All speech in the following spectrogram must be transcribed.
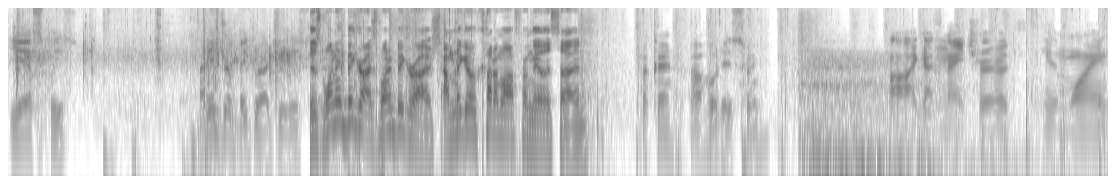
Yes, please. I didn't drop big garage either. There's one in big garage. One in big garage. I'm gonna go cut him off from the other side. Okay, I'll hold his swing. Oh, I got nitro. He's in wine.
